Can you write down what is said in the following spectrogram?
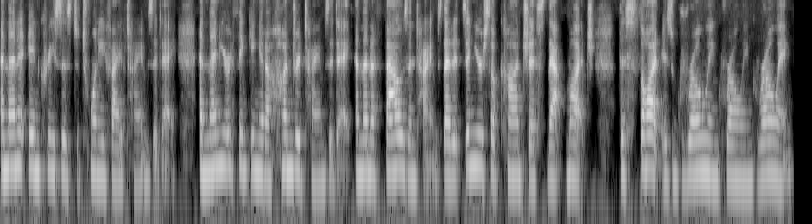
And then it increases to 25 times a day. And then you're thinking it a hundred times a day and then a thousand times that it's in your subconscious that much. This thought is growing, growing, growing.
